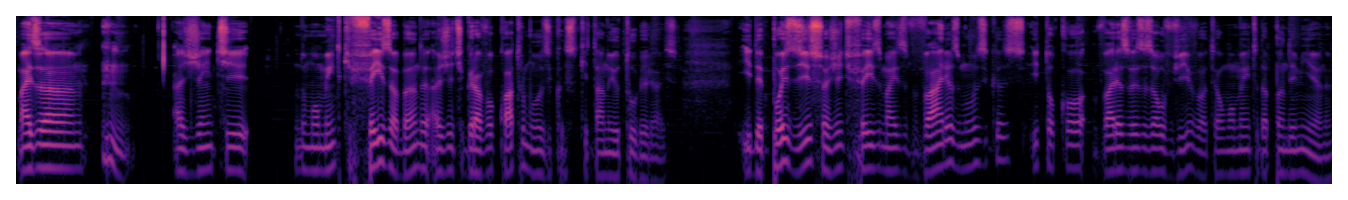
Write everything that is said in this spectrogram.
Mas ah, a gente, no momento que fez a banda, a gente gravou quatro músicas, que tá no YouTube, aliás. E depois disso, a gente fez mais várias músicas e tocou várias vezes ao vivo até o momento da pandemia, né?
